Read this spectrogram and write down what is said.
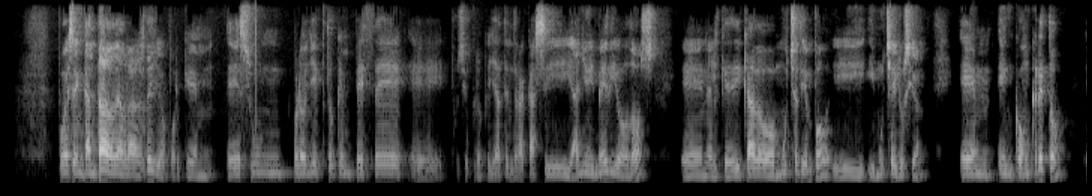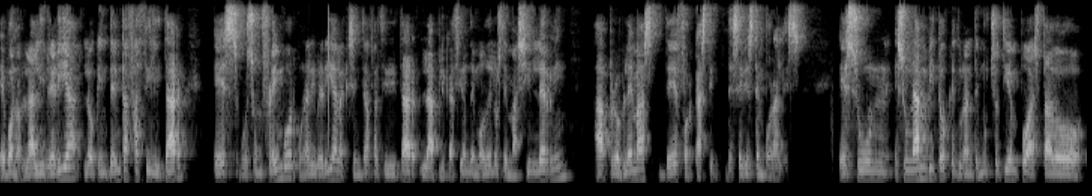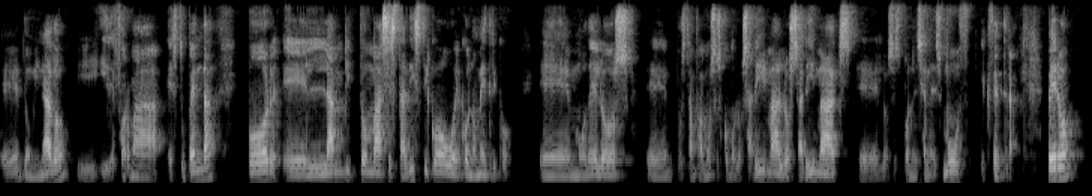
Pues encantado de hablaros de ello, porque mm, es un proyecto que empecé, eh, pues yo creo que ya tendrá casi año y medio o dos, en el que he dedicado mucho tiempo y, mucha ilusión. en concreto, eh, bueno, la librería lo que intenta facilitar es pues, un framework, una librería en la que se intenta facilitar la aplicación de modelos de machine learning a problemas de forecasting, de series temporales. Es un, es un ámbito que durante mucho tiempo ha estado eh, dominado y, de forma estupenda por el ámbito más estadístico o econométrico. Eh, modelos eh, pues tan famosos como los ARIMA, los SARIMAX, los Exponential Smooth, etc. Pero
